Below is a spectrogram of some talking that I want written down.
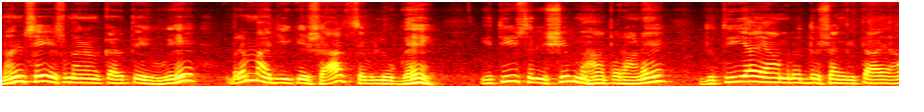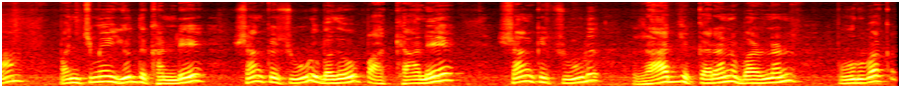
मन से स्मरण करते हुए ब्रह्मा जी के साथ शिव लोग गए। इति श्री शिव महापुराणे द्वितीयायाम रुद्र संहितायाम पंचमे युद्ध खंडे शंखचूड़ बधोपाख्याने शंखचूड़ राज्यकरण वर्णन पूर्वक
